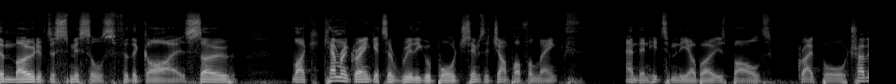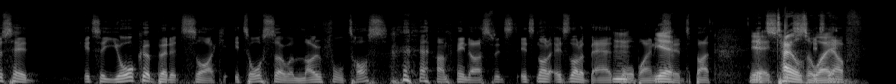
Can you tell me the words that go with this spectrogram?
the mode of dismissals for the guys so like Cameron Green gets a really good ball seems to jump off a length and then hits him in the elbow is bowled great ball. Travis Head, it's a Yorker, but it's like it's also a low full toss. I mean, it's it's not it's not a bad ball by any yeah. sense, but Yeah, it it's, tails it's, away. It's now, f-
